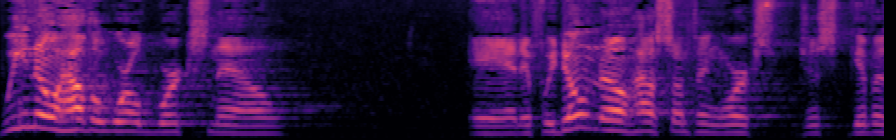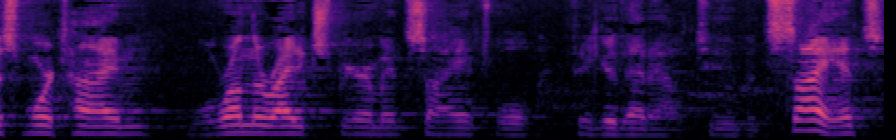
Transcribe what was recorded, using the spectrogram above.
We know how the world works now, and if we don't know how something works, just give us more time. We'll run the right experiment. Science will figure that out too. But science,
